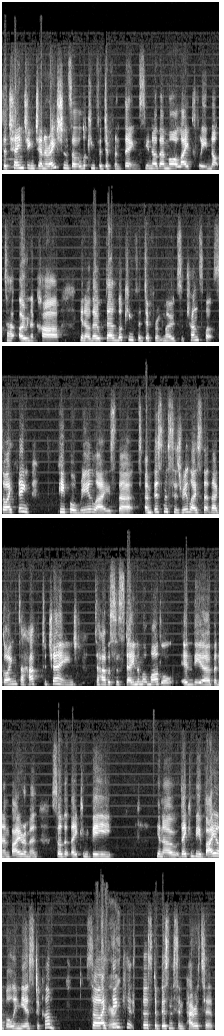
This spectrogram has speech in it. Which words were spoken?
the changing generations are looking for different things. You know, they're more likely not to own a car. You know, they're, they're looking for different modes of transport. So I think people realize that, and businesses realize that they're going to have to change to have a sustainable model in the urban environment so that they can be, you know, they can be viable in years to come. So I Very think it's just a business imperative.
